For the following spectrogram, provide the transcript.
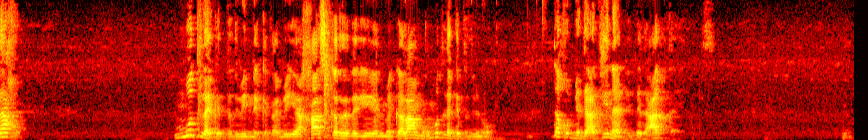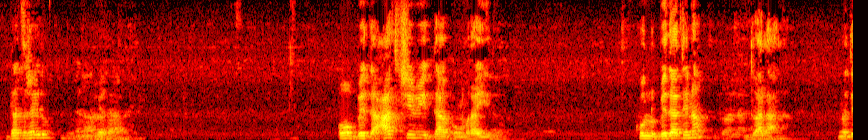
دا مطلق تدوین د کتاب یا خاص کر د علم کلام هم مطلق تدوین وو دا خو بدعتی نه دی بدعت دی دا څه شي بدعت او بدعت چې وی دا گمراهی ده کل بدعتنا ضلال نو د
